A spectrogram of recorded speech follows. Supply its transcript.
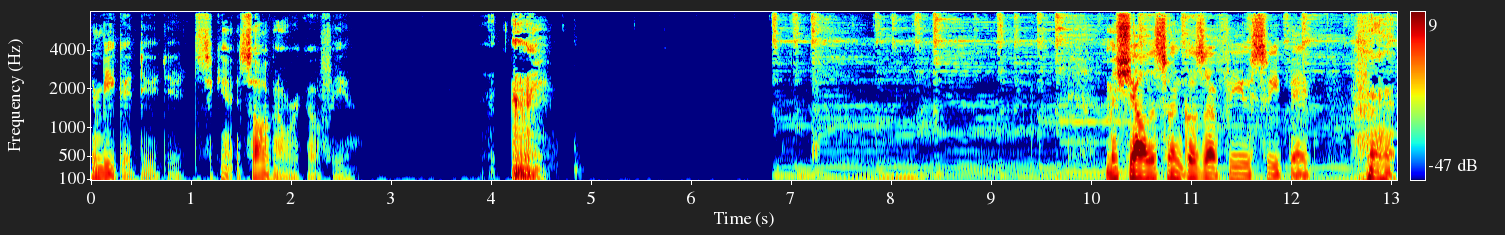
You're gonna be a good dude, dude. It's, it's all gonna work out for you. Michelle, this one goes up for you, sweet babe. Time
